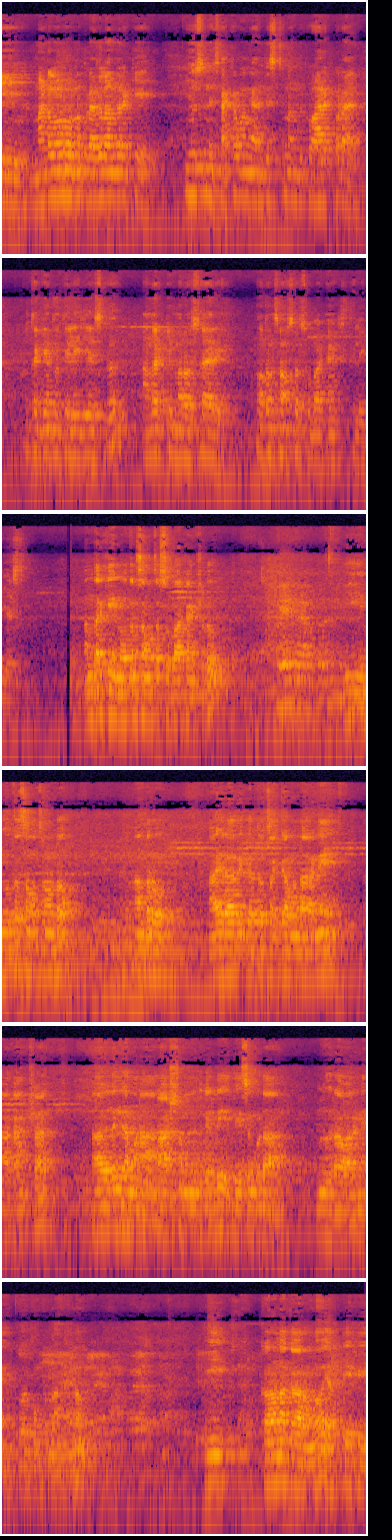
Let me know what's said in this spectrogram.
ఈ మండలంలో ఉన్న ప్రజలందరికీ న్యూస్ని సక్రమంగా అందిస్తున్నందుకు వారికి కూడా కృతజ్ఞతలు తెలియజేస్తూ అందరికీ మరోసారి నూతన సంవత్సర శుభాకాంక్షలు తెలియజేస్తున్నాను అందరికీ నూతన సంవత్సర శుభాకాంక్షలు. ఈ నూతన సంవత్సరంలో అందరూ ఆయురారోగ్యాలతో చక్కగా ఉండాలని ఆకాంక్ష. ఆ విధంగా మన రాష్ట్రం ముందుకెళ్ళి దేశం కూడా ముందుకు రావాలని కోరుకుంటున్నాను నేను. ఈ కరోనా కాలంలో ఎఫ్టీపీ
